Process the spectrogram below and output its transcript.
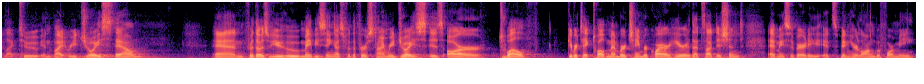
I'd like to invite Rejoice down. And for those of you who may be seeing us for the first time, Rejoice is our 12, give or take 12 member chamber choir here that's auditioned at Mesa Verde. It's been here long before me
